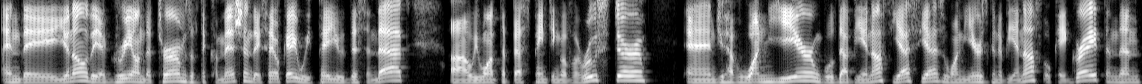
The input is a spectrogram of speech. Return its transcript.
and they you know they agree on the terms of the commission they say okay we pay you this and that uh, we want the best painting of a rooster and you have one year. Will that be enough? Yes, yes, one year is going to be enough. Okay, great. And then,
